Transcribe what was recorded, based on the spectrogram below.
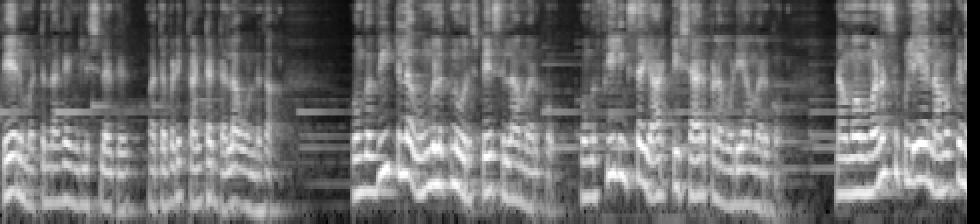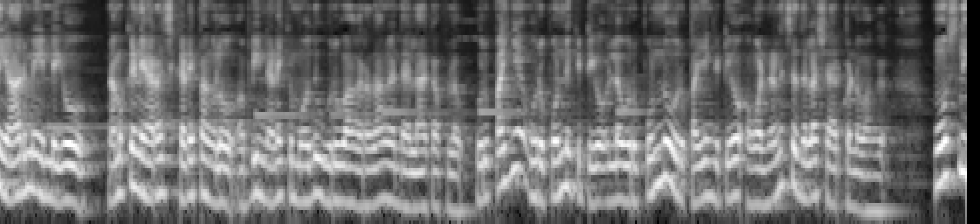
பேர் மட்டும்தாங்க இங்கிலீஷில் இருக்குது மற்றபடி கண்டென்ட் எல்லாம் ஒன்று தான் உங்கள் வீட்டில் உங்களுக்குன்னு ஒரு ஸ்பேஸ் இல்லாமல் இருக்கும். உங்கள் ஃபீலிங்ஸை யார்கிட்டையும் ஷேர் பண்ண முடியாமல் இருக்கும். நம்ம மனசுக்குள்ளேயே நமக்குன்னு யாருமே இல்லையோ நமக்குன்னு யாராச்சும் கிடைப்பாங்களோ அப்படின்னு நினைக்கும் போது உருவாகிறதாங்க இந்த லேக் ஆஃப் லவ் ஒரு பையன் ஒரு பொண்ணுக்கிட்டேயோ இல்லை ஒரு பொண்ணு ஒரு பையன்கிட்டயோ அவங்க நினச்சதெல்லாம் ஷேர் பண்ணுவாங்க. மோஸ்ட்லி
